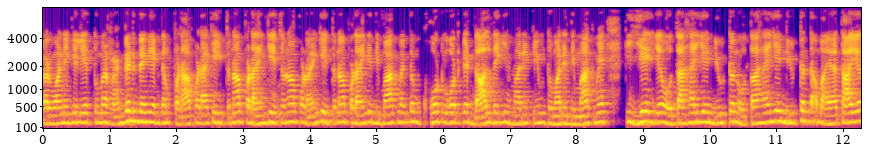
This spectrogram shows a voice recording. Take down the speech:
करवाने के लिए तुम्हें रगड़ देंगे एकदम पढ़ा पढ़ा के, इतना पढ़ाएँगे इतना पढ़ाएँगे इतना पढ़ाएँगे, दिमाग में एकदम घोट घोट के डाल देगी हमारी टीम तुम्हारे दिमाग में, कि ये ये होता है, ये न्यूटन होता है, ये न्यूटन तब आया था, ये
